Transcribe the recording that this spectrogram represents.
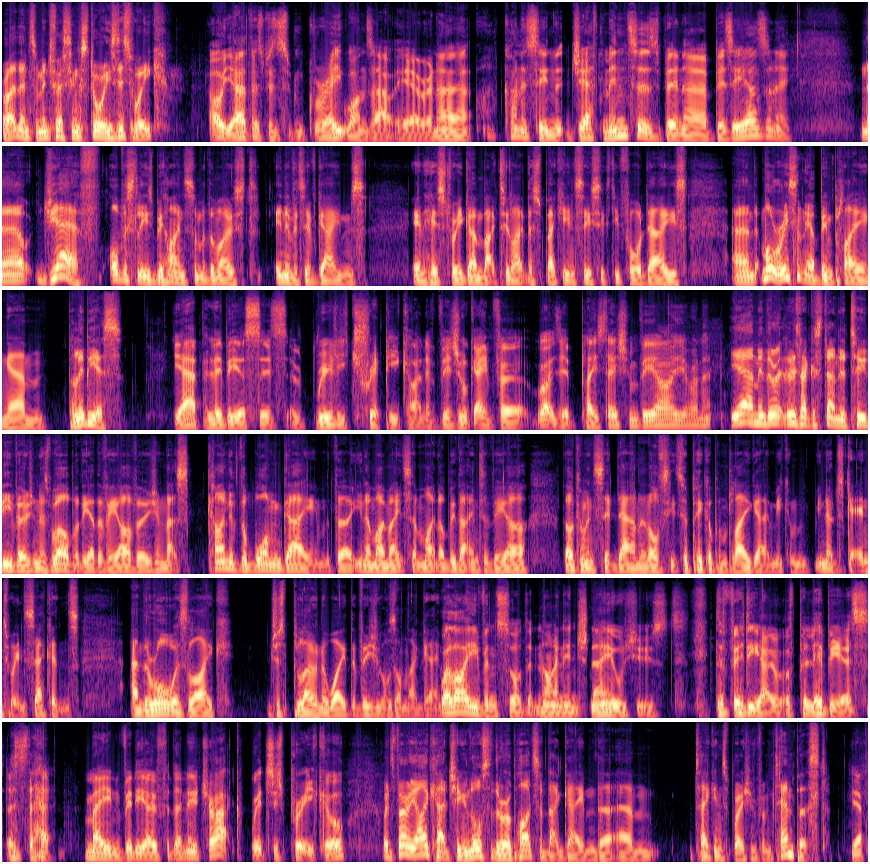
All right, then, some interesting stories this week. Oh yeah, there's been some great ones out here, and uh, I've kind of seen that Jeff Minter's been uh, busy, hasn't he? Now, Jeff obviously is behind some of the most innovative games in history, going back to like the Speccy and C64 days. And more recently, I've been playing um, Polybius. Yeah, Polybius is a really trippy kind of visual game for what is it? PlayStation VR? You're on it? Yeah, I mean, there, there's like a standard 2D version as well, but the other VR version, that's kind of the one game that, you know, my mates that might not be that into VR, they'll come and sit down, and obviously it's a pick up and play game. You can, you know, just get into it in seconds. And they're always like, just blown away the visuals on that game. Well, I even saw that Nine Inch Nails used the video of Polybius as their main video for their new track, which is pretty cool. Well, it's very eye catching, and also there are parts of that game that um, take inspiration from Tempest. Yeah.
